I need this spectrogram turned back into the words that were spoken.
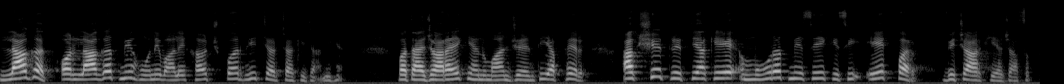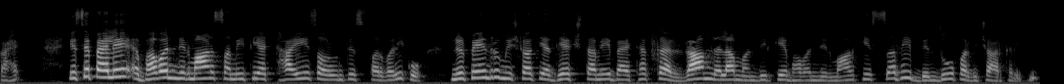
लागत और लागत में होने वाले खर्च पर भी चर्चा की जानी है। बताया जा रहा है कि हनुमान जयंती या फिर अक्षय तृतीया के मुहूर्त में से किसी एक पर विचार किया जा सकता है। इससे पहले भवन निर्माण समिति 28 और 29 फरवरी को नृपेंद्र मिश्रा की अध्यक्षता में बैठक कर रामलला मंदिर के भवन निर्माण के सभी बिंदुओं पर विचार करेगी।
